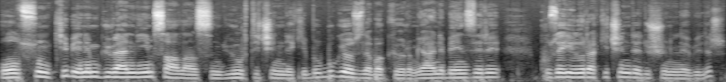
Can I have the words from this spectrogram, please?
olsun ki benim güvenliğim sağlansın yurt içindeki. Bu, bu gözle bakıyorum. Yani benzeri Kuzey Irak için de düşünülebilir.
